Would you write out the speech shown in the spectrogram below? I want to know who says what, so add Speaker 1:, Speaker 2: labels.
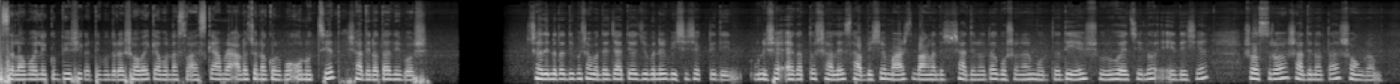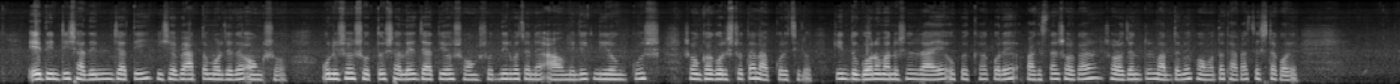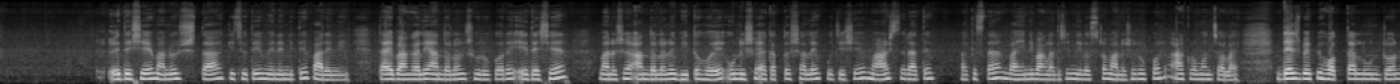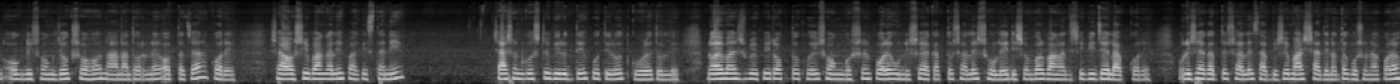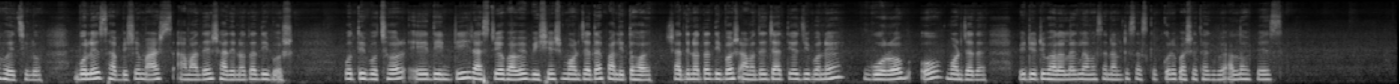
Speaker 1: আসসালামু আলাইকুম প্রিয় শিক্ষার্থী বন্ধুরা, সবাই কেমন আছো? আজকে আমরা আলোচনা করব অনুচ্ছেদ স্বাধীনতা দিবস। স্বাধীনতা দিবস আমাদের জাতীয় জীবনের বিশেষ একটি দিন। উনিশশো একাত্তর সালে ছাব্বিশে মার্চ বাংলাদেশের স্বাধীনতা ঘোষণার মধ্য দিয়ে শুরু হয়েছিল এ দেশের সশস্ত্র স্বাধীনতা সংগ্রাম। এই দিনটি স্বাধীন জাতি হিসেবে আত্মমর্যাদার অংশ। উনিশশো সত্তর সালে জাতীয় সংসদ নির্বাচনে আওয়ামী লীগ নিরঙ্কুশ সংখ্যাগরিষ্ঠতা লাভ করেছিল। কিন্তু গণমানুষের রায়ে উপেক্ষা করে পাকিস্তান সরকার ষড়যন্ত্রের মাধ্যমে ক্ষমতা থাকার চেষ্টা করে। এদেশে মানুষ তা কিছুতেই মেনে নিতে পারেনি। তাই বাঙালি আন্দোলন শুরু করে এদেশের মানুষের আন্দোলনে ভীত হয়ে উনিশশো একাত্তর সালে পঁচিশে মার্চ রাতে পাকিস্তান বাহিনী বাংলাদেশের নিরস্ত্র মানুষের উপর আক্রমণ চালায়। দেশব্যাপী হত্যা, লুণ্ঠন, অগ্নিসংযোগ সহ নানা ধরনের অত্যাচার করে। সাহসী বাঙালি পাকিস্তানি শাসনগোষ্ঠীর বিরুদ্ধে প্রতিরোধ গড়ে তোলে। নয় মাসব্যাপী রক্তক্ষয়ী সংঘর্ষের পরে উনিশশো একাত্তর সালের ষোলোই ডিসেম্বর বাংলাদেশে বিজয় লাভ করে। উনিশশো একাত্তর সালে ছাব্বিশে মার্চ স্বাধীনতা ঘোষণা করা হয়েছিল বলে ছাব্বিশে মার্চ আমাদের স্বাধীনতা দিবস। প্রতি বছর এই দিনটি রাষ্ট্রীয়ভাবে বিশেষ মর্যাদা পালিত হয়। স্বাধীনতা দিবস আমাদের জাতীয় জীবনে গৌরব ও মর্যাদা। ভিডিওটি ভালো লাগলে আমার চ্যানেলটি সাবস্ক্রাইব করে পাশে থাকবে। আল্লাহ হাফেজ।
